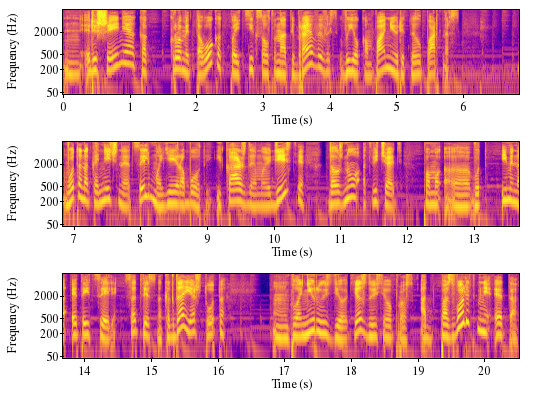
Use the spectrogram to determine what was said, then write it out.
решения, как кроме того, как пойти к Салтанат Ибраевой в ее компанию Retail Partners – вот она конечная цель моей работы. И каждое мое действие должно отвечать э, вот именно этой цели. Соответственно, когда я что-то э, планирую сделать, я задаю себе вопрос, а позволит мне это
